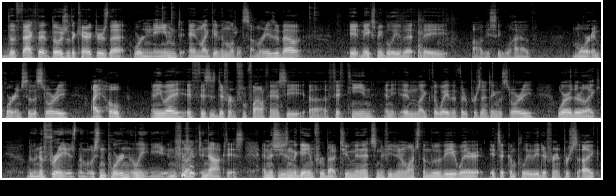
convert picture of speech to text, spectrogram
the fact that those are the characters that were named and like given little summaries about, it makes me believe that they obviously will have more importance to the story. I hope anyway. If this is different from Final Fantasy uh, 15 and in like the way that they're presenting the story, where they're like. Lunafreya is the most important lady in like to Noctis, and then she's in the game for about two minutes. And if you didn't watch the movie, where it's a completely different pers- like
